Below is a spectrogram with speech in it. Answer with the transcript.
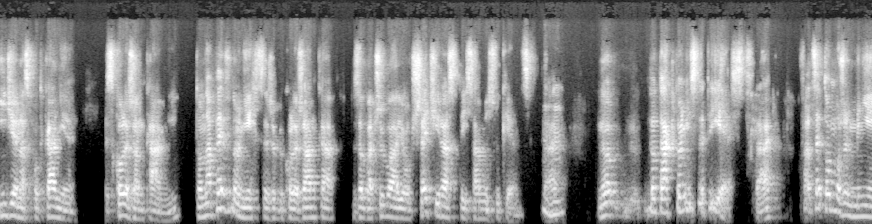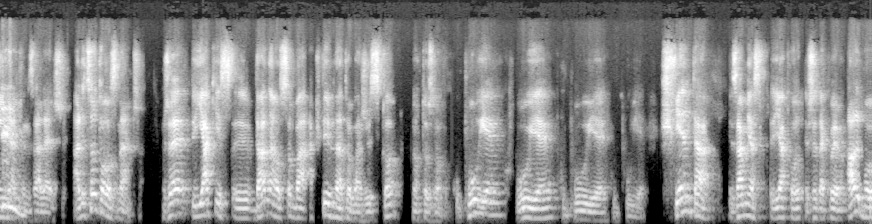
idzie na spotkanie z koleżankami, to na pewno nie chce, żeby koleżanka zobaczyła ją trzeci raz w tej samej sukience. Tak? Mhm. No, no tak to niestety jest. Tak? Facetom może mniej na tym zależy. Ale co to oznacza? Że jak jest y, dana osoba aktywna towarzysko, no to znowu kupuje, kupuje, kupuje, kupuje. Święta zamiast jako, że tak powiem, albo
